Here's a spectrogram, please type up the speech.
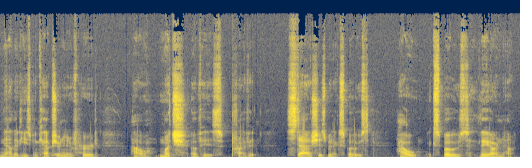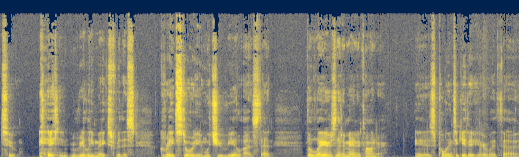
now that he's been captured and have heard how much of his private stash has been exposed, how exposed they are now too. It really makes for this great story in which you realize that the layers that Amanda Conner is pulling together here with uh,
